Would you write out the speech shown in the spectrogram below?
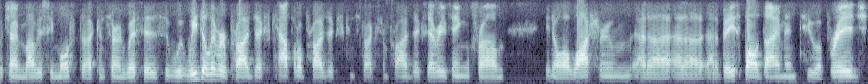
which I'm obviously most uh, concerned with, is we, we deliver projects, capital projects, construction projects, everything from, you know, a washroom at a at a at a baseball diamond to a bridge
